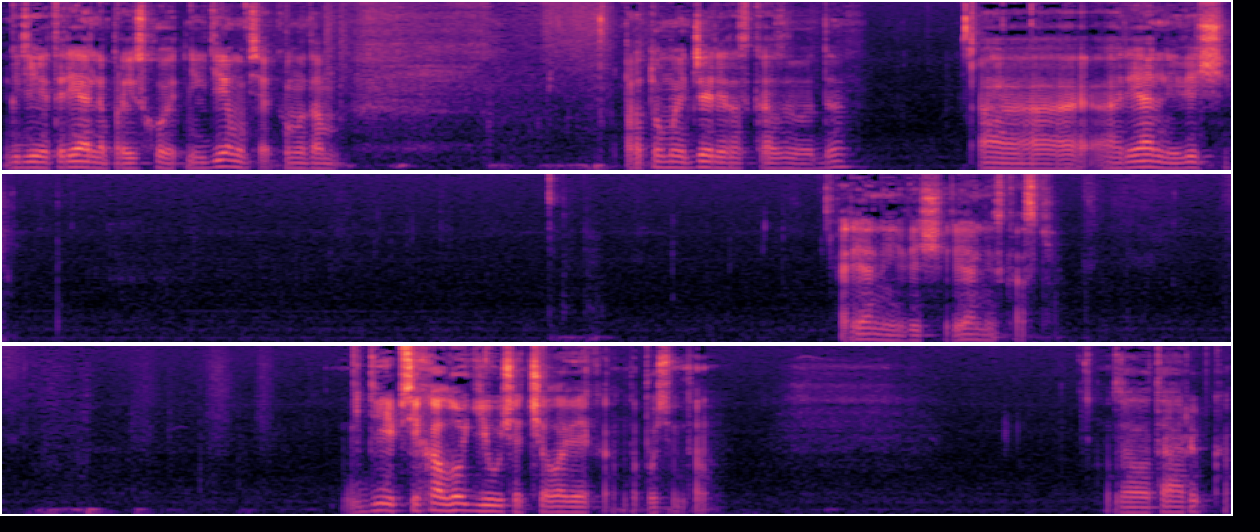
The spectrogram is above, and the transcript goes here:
где это реально происходит. Не где мы всякому там про Тома и Джерри рассказывают, да, а, а реальные вещи. Реальные вещи, реальные сказки. Где и психологии учат человека, допустим, там Золотая рыбка.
